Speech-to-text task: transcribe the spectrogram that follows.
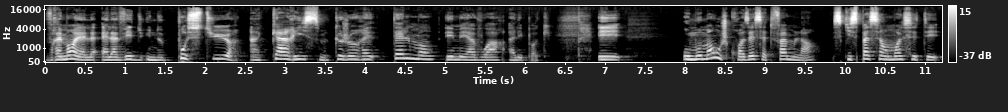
vraiment elle, avait une posture, un charisme que j'aurais tellement aimé avoir à l'époque. Et au moment où je croisais cette femme-là, ce qui se passait en moi, c'était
